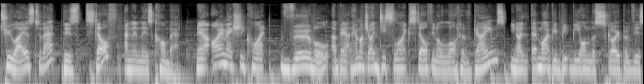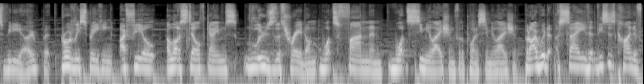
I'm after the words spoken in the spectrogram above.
two layers to that. There's stealth and then there's combat. Now, I am actually quite verbal about how much I dislike stealth in a lot of games. You know, that might be a bit beyond the scope of this video, but broadly speaking, I feel a lot of stealth games lose the thread on what's fun and what's simulation for the point of simulation. But I would say that this is kind of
